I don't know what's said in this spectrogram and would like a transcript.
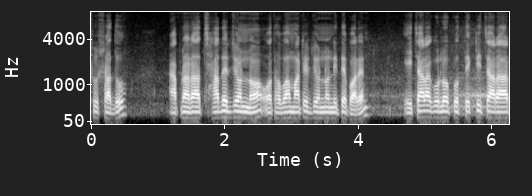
সুস্বাদু। আপনারা ছাদের জন্য অথবা মাটির জন্য নিতে পারেন। এই চারাগুলো প্রত্যেকটি চারার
